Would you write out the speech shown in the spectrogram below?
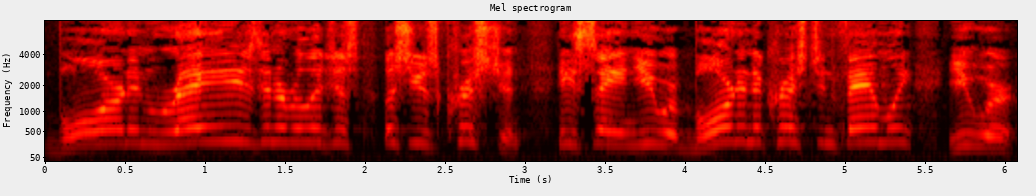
born and raised in a religious, let's use Christian. He's saying you were born in a Christian family, you were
